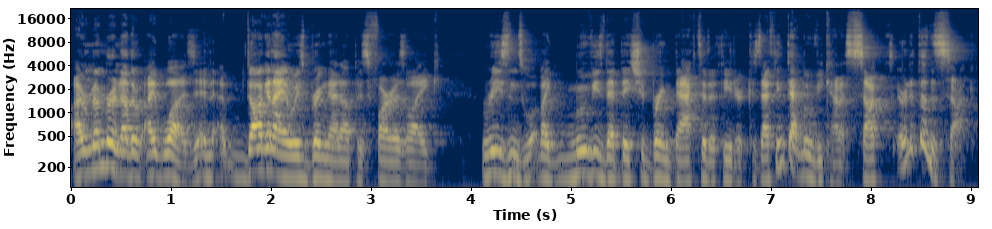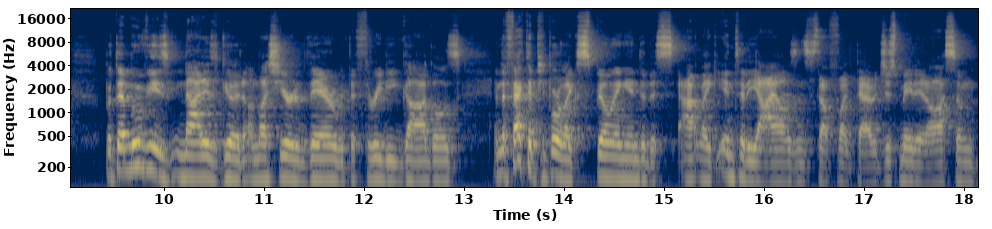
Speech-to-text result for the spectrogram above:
I remember another. I was and Dog and I always bring that up as far as like reasons like movies that they should bring back to the theater because I think that movie kind of sucked or it doesn't suck, but that movie is not as good unless you're there with the 3D goggles and the fact that people are like spilling into this like into the aisles and stuff like that it just made it awesome.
